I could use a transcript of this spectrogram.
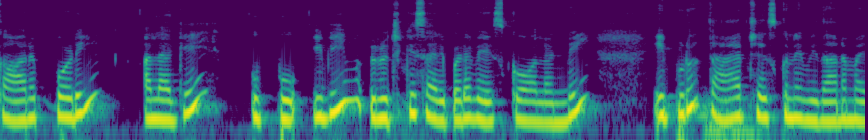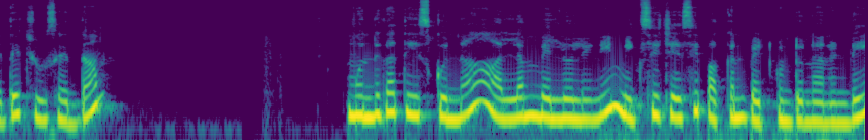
కారపొడి అలాగే ఉప్పు. ఇవి రుచికి సరిపడా వేసుకోవాలండి. ఇప్పుడు తయారు చేసుకునే విధానం అయితే చూసేద్దాం. ముందుగా తీసుకున్న అల్లం వెల్లుల్లిని మిక్సీ చేసి పక్కన పెట్టుకుంటున్నానండి.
